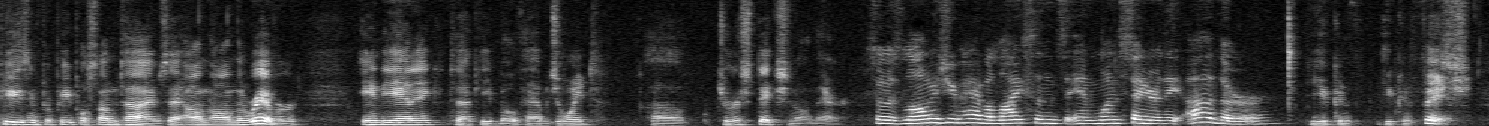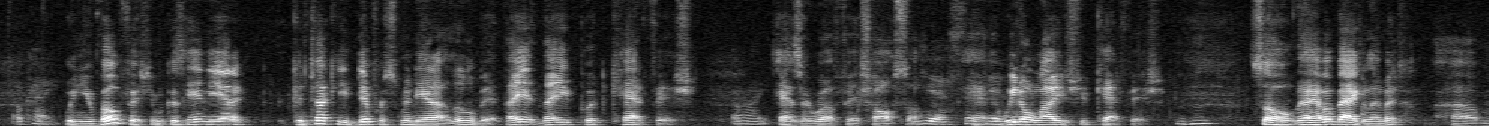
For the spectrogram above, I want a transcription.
confusing for people sometimes. That On, on the river, Indiana and Kentucky both have joint uh, jurisdiction on there. So as long as you have a license in one state or the other, You can, you can fish. Okay. When you're bow fishing, because Indiana, Kentucky differs from Indiana a little bit. They, they put catfish All right. as a rough fish also. Yes, they And did. we don't allow you to shoot catfish. Mhm. So they have a bag limit. Um,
